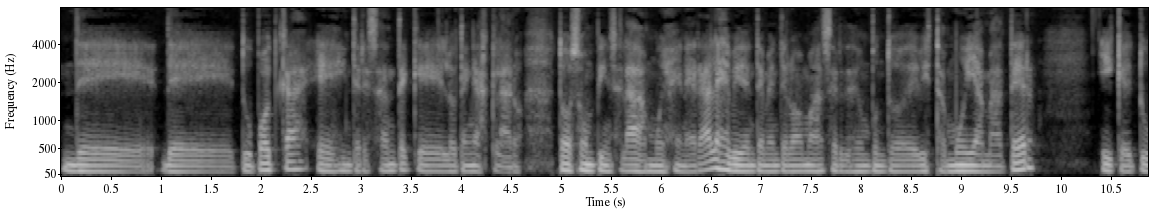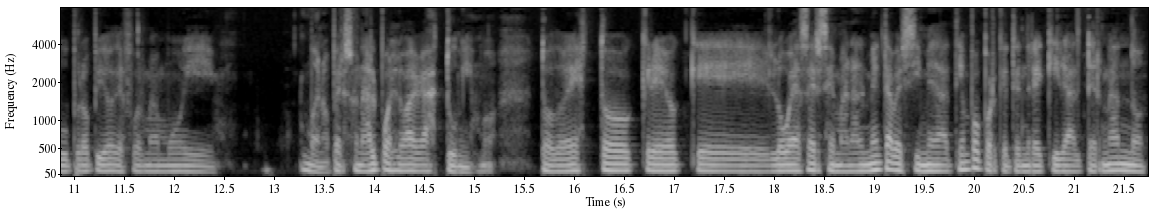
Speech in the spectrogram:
de, de, tu podcast, es interesante que lo tengas claro. Todos son pinceladas muy generales, evidentemente lo vamos a hacer desde un punto de vista muy amateur y que tú propio de forma muy, bueno, personal, pues lo hagas tú mismo. Todo esto creo que lo voy a hacer semanalmente a ver si me da tiempo porque tendré que ir alternando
